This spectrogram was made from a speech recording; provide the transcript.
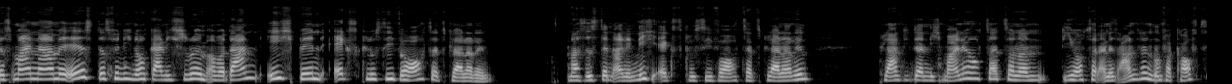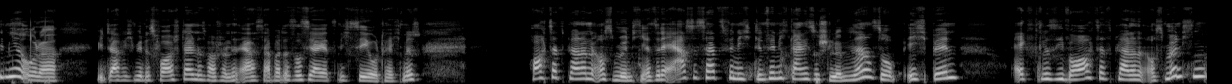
dass mein Name ist, das finde ich noch gar nicht schlimm, aber dann, ich bin exklusive Hochzeitsplanerin. Was ist denn eine nicht exklusive Hochzeitsplanerin? Plant die dann nicht meine Hochzeit, sondern die Hochzeit eines anderen und verkauft sie mir? Oder wie darf ich mir das vorstellen? Das war schon das erste, aber das ist ja jetzt nicht SEO-technisch. Hochzeitsplanerin aus München. Also der erste Satz finde ich, den finde ich gar nicht so schlimm, ne? So, ich bin exklusive Hochzeitsplanerin aus München.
